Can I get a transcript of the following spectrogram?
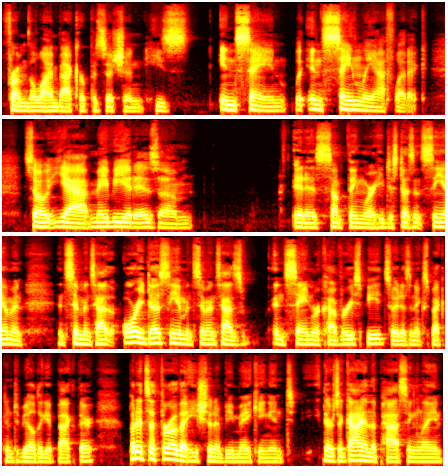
from the linebacker position. He's insane, insanely athletic. So yeah, maybe it is um it is something where he just doesn't see him and and Simmons has or he does see him and Simmons has insane recovery speed so he doesn't expect him to be able to get back there but it's a throw that he shouldn't be making and there's a guy in the passing lane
